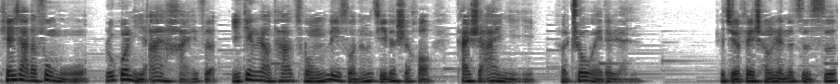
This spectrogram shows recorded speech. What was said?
天下的父母，如果你爱孩子，一定让他从力所能及的时候开始爱你和周围的人，这绝非成人的自私，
